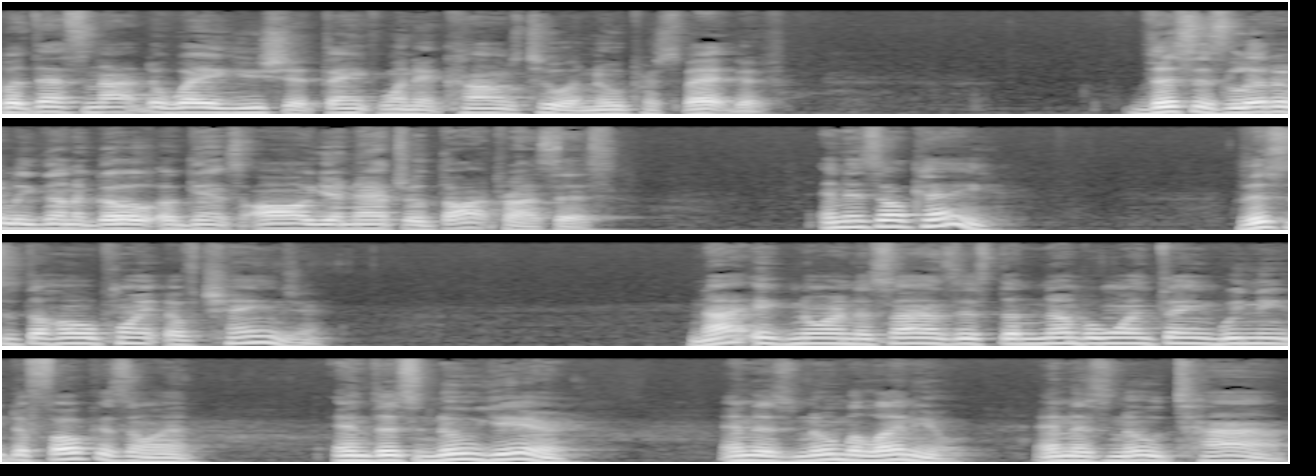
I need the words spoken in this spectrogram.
But that's not the way you should think when it comes to a new perspective. This is literally going to go against all your natural thought process. And it's okay. This is the whole point of changing. Not ignoring the signs is the number one thing we need to focus on in this new year, in this new millennial, in this new time.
